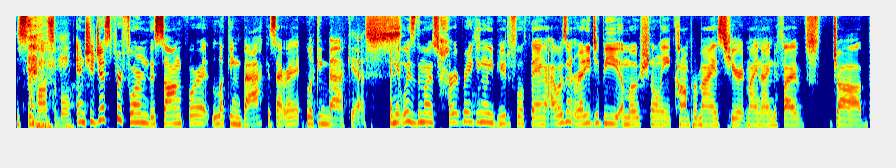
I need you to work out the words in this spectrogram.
It's impossible. And she just performed the song for it, Looking Back. Is that right? Looking back, yes. And it was the most heartbreakingly beautiful thing. I wasn't ready to be emotionally compromised here at my nine to five job.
